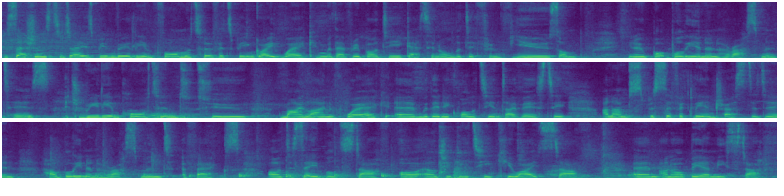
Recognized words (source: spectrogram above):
The sessions today has been really informative. It's been great working with everybody, getting all the different views on you know, what bullying and harassment is. It's really important to my line of work um, within equality and diversity and I'm specifically interested in how bullying and harassment affects our disabled staff, our LGBTQI staff, um, and our BME staff.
